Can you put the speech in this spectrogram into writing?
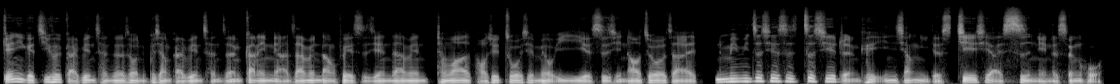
给你个机会改变成真的时候，你不想改变成真，干你俩在那边浪费时间，在那边他妈跑去做一些没有意义的事情，然后最后再明明这些是这些人可以影响你的接下来四年的生活，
